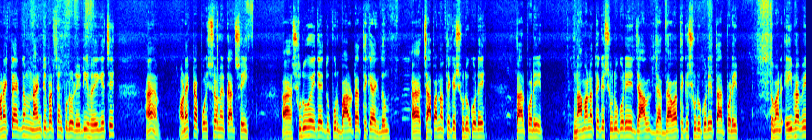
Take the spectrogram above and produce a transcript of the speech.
অনেকটা একদম নাইনটি পুরো রেডি হয়ে গেছে। হ্যাঁ অনেকটা পরিশ্রমের কাজ সেই শুরু হয়ে যায় দুপুর বারোটার থেকে একদম। চাপানো থেকে শুরু করে, তারপরে নামানো থেকে শুরু করে, জাল দেওয়া থেকে শুরু করে, তারপরে তোমার এইভাবে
